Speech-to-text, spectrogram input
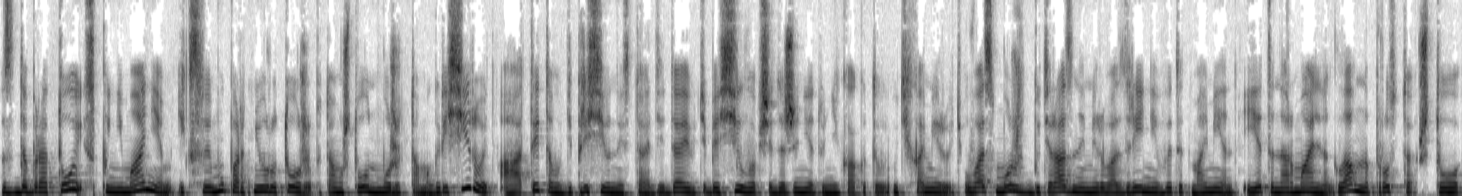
с добротой, с пониманием и к своему партнеру тоже, потому что он может там агрессировать, а ты там в депрессивной стадии, да, и у тебя сил вообще даже нету никак это утихомировать. У вас может быть разное мировоззрение в этот момент, и это нормально. Главное просто, что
